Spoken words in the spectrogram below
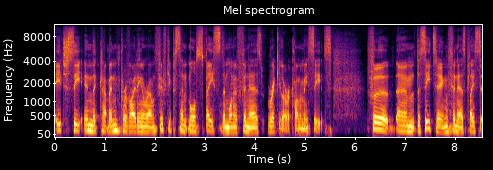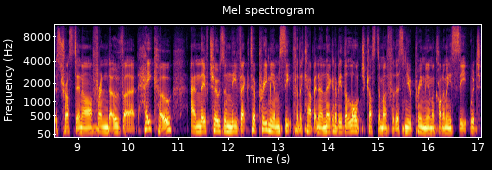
each seat in the cabin providing around 50% more space than one of Finnair's regular economy seats. For um, the seating, Finnair's placed its trust in our friend over at HAECO, and they've chosen the Vector Premium seat for the cabin, and they're going to be the launch customer for this new premium economy seat, which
